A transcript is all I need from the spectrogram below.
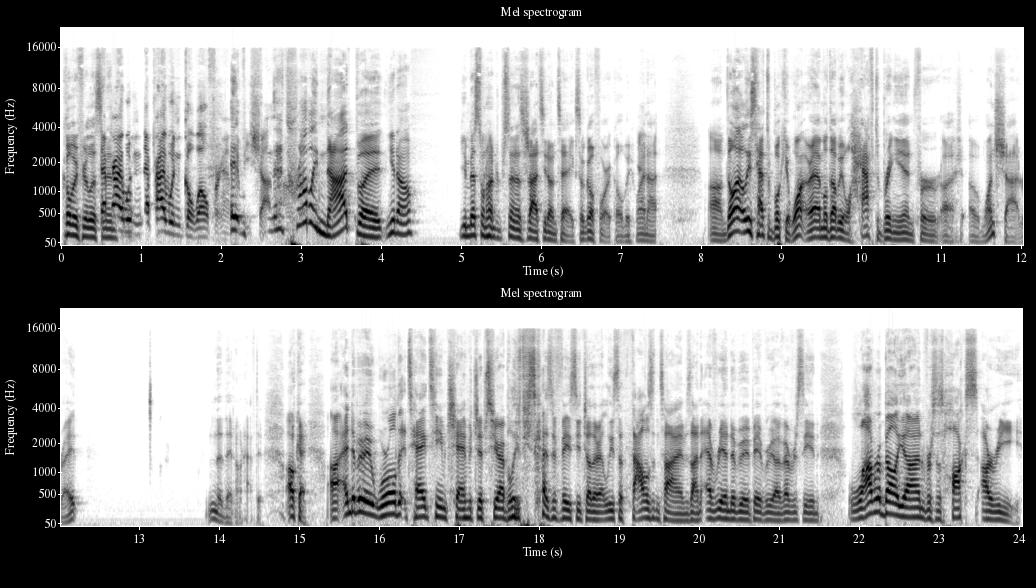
Colby, if you're that listening, probably wouldn't that probably wouldn't go well for him if he shot. probably not. But you know, you miss 100 percent of the shots you don't take. So go for it, Colby. Why not? Um, they'll at least have to book you one, or MLW will have to bring you in for uh, a one shot, right? No, they don't have to. Okay. Uh, NWA World Tag Team Championships here. I believe these guys have faced each other at least a thousand times on every NWA pay per view I've ever seen. La Rebellion versus Hawx Aerie.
